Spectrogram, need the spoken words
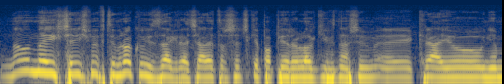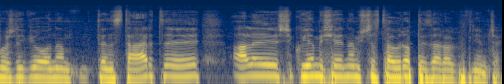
No my chcieliśmy w tym roku już zagrać, ale troszeczkę papierologii w naszym e, kraju uniemożliwiło nam ten start, e, ale szykujemy się na Mistrzostwa Europy za rok w Niemczech.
